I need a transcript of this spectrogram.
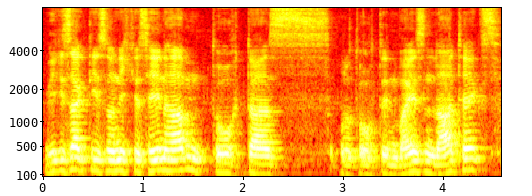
Wie gesagt, die es noch nicht gesehen haben, durch, das, oder durch den weißen Latex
